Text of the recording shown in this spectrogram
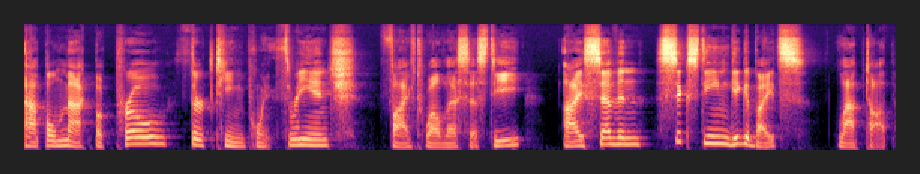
Apple MacBook Pro 13.3 inch 512 SSD i7 16 gigabytes laptop.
